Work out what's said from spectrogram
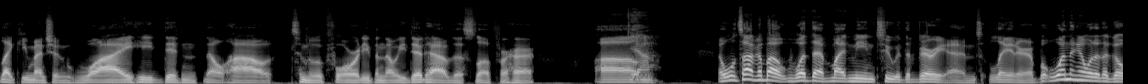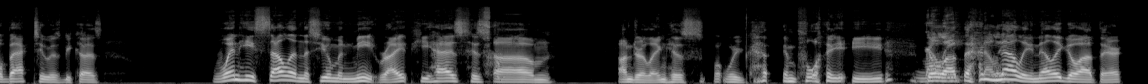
like you mentioned why he didn't know how to move forward even though he did have this love for her um Yeah. and we'll talk about what that might mean too at the very end later but one thing i wanted to go back to is because when he's selling this human meat right he has his um underling his what we employee go out there Nelly. Nelly Nelly go out there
